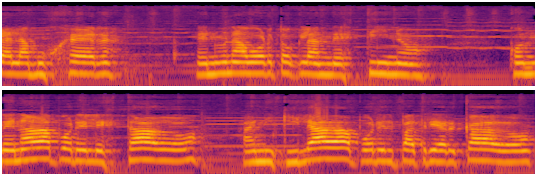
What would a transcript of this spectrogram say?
Sangra la mujer en un aborto clandestino, condenada por el Estado, aniquilada por el patriarcado,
